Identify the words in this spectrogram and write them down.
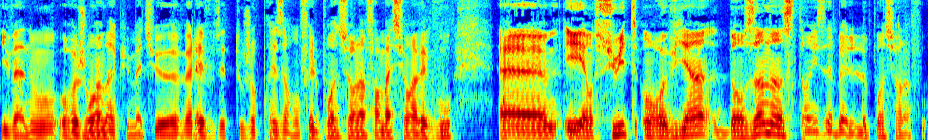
qui va nous rejoindre. Et puis Mathieu Vallet, vous êtes toujours présent. On fait le point sur l'information avec vous. Euh, et ensuite, on revient dans un instant, Isabelle. Le point sur l'info.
